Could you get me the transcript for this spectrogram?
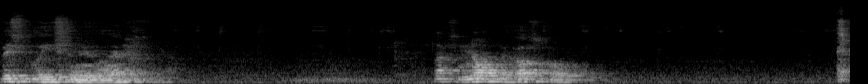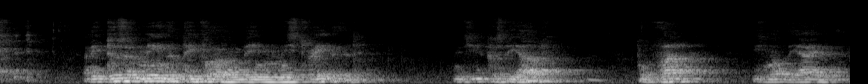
This leads to new life. That's not the gospel. And it doesn't mean that people haven't been mistreated, because they have. But that is not the out.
